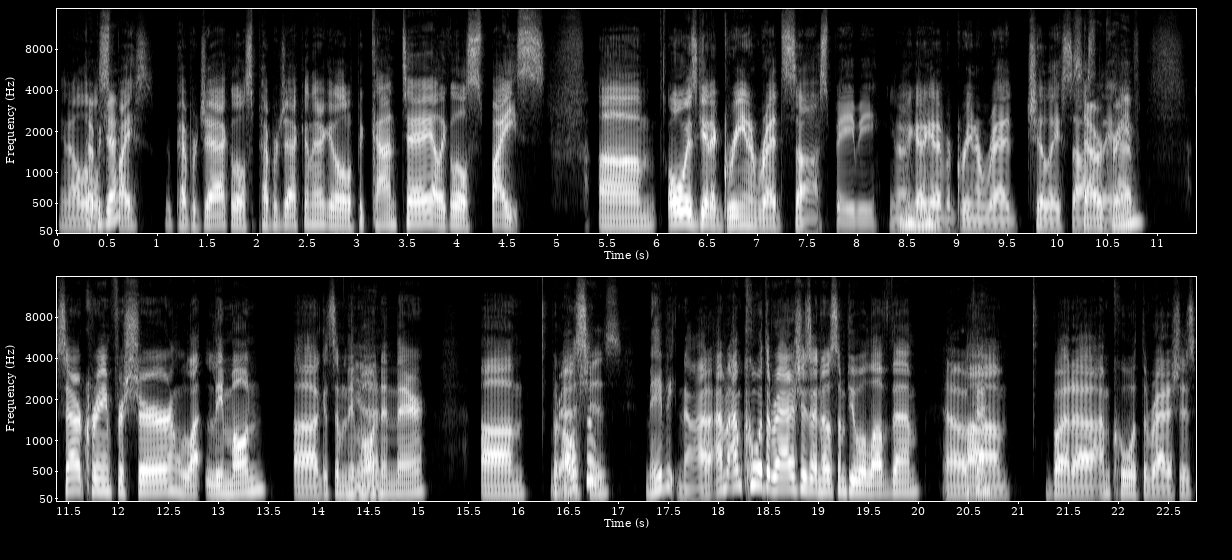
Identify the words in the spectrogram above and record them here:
you know, a little Pepper jack? spice, pepper jack, a little pepper jack in there. Get a little picante. I like a little spice. Um, always get a green and red sauce, baby. You know, you gotta Mhm. get have a green and red chili sauce. Sour they cream. have. Sour cream for sure. La- limon. Uh, get some limon Yeah. in there. Um, but also maybe no. I'm I'm cool with the radishes. I know some people love them. Oh, okay. Um, but uh, I'm cool with the radishes.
